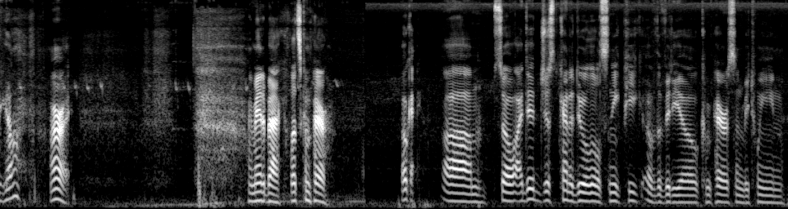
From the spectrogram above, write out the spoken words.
we go. All right. We made it back. Let's compare. Okay. Um, so I did just kind of do a little sneak peek of the video comparison between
